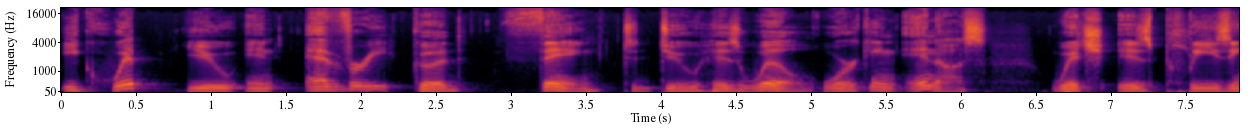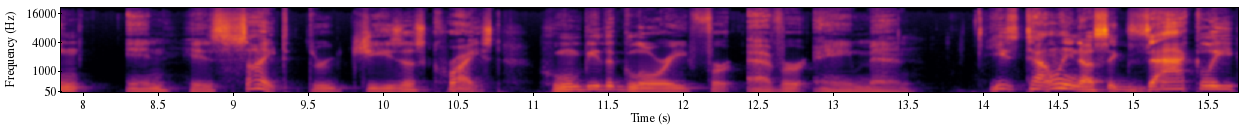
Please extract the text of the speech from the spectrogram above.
equip you in every good thing to do his will, working in us, which is pleasing in his sight through Jesus Christ, whom be the glory forever. Amen. He's telling us exactly,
